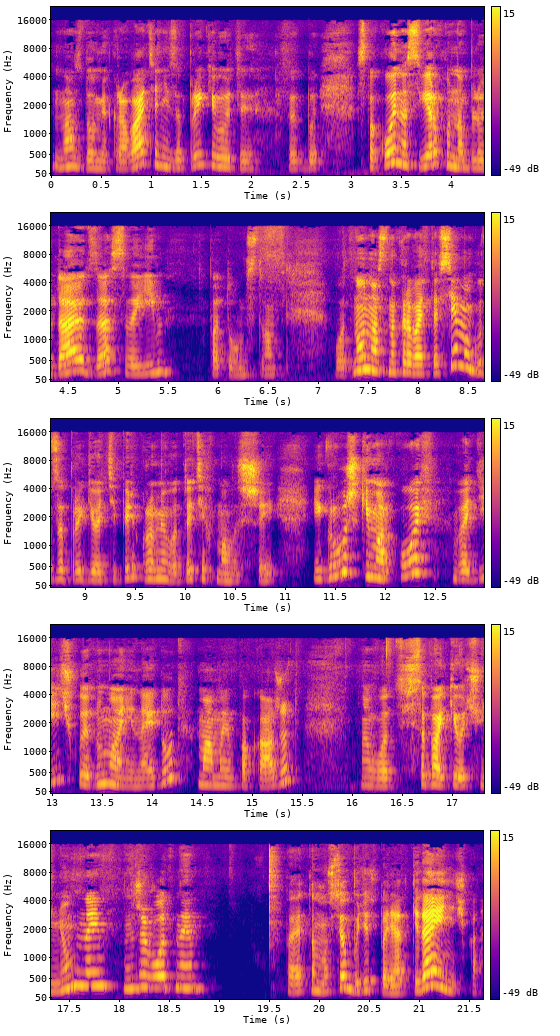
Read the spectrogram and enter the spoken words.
у нас в доме кровать, они запрыгивают и как бы спокойно сверху наблюдают за своим потомством. Вот. Но у нас на кровать-то все могут запрыгивать, теперь кроме вот этих малышей. Игрушки, морковь, водичку, я думаю, они найдут, мама им покажет. Вот. Собаки очень умные животные. Поэтому все будет в порядке. Да, Инечка?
